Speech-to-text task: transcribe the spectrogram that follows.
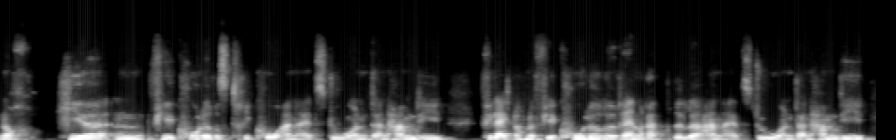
noch hier ein viel cooleres Trikot an als du und dann haben die vielleicht noch eine viel coolere Rennradbrille an als du und dann haben die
